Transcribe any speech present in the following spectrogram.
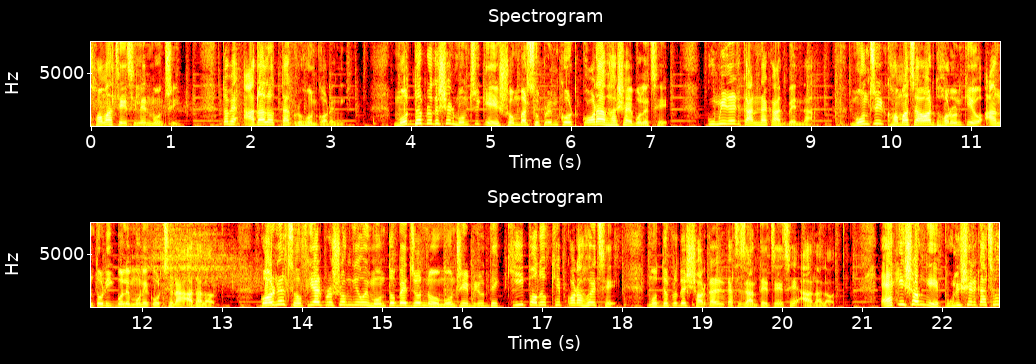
ক্ষমা চেয়েছিলেন মন্ত্রী। তবে আদালত তা গ্রহণ করেনি। মধ্যপ্রদেশের মন্ত্রীকে সোমবার সুপ্রিম কোর্ট কড়া ভাষায় বলেছে, কুমিরের কান্না কাঁদবেন না। মন্ত্রীর ক্ষমা চাওয়ার ধরনকেও আন্তরিক বলে মনে করছে না আদালত। কর্নেল সোফিয়ার প্রসঙ্গে ওই মন্তব্যের জন্য মন্ত্রীর বিরুদ্ধে কী পদক্ষেপ করা হয়েছে, মধ্যপ্রদেশ সরকারের কাছে জানতে চেয়েছে আদালত। একই সঙ্গে পুলিশের কাছেও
